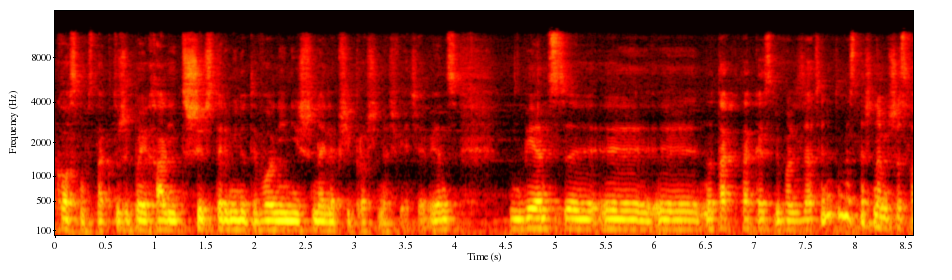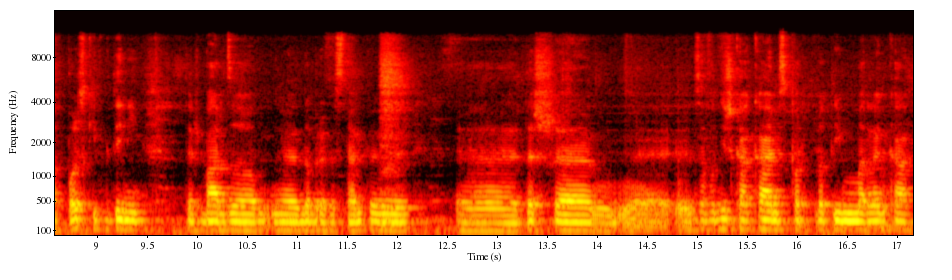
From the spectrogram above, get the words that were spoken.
kosmos, tak? którzy pojechali 3-4 minuty wolniej niż najlepsi prosi na świecie, więc, więc y, y, y, no tak, taka jest rywalizacja. Natomiast też na Mistrzostwach Polski w Gdyni też bardzo e, dobre występy. E, Też e, e, zawodniczka KM Sport Pro Team Marlenka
